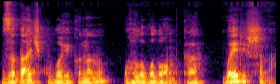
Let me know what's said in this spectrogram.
задачку виконано, головоломка вирішена.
